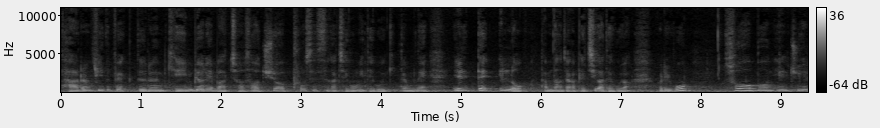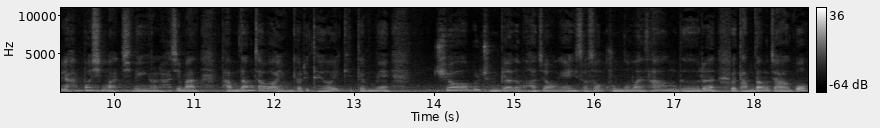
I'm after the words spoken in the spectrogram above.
다른 피드백들은 개인별에 맞춰서 취업 프로세스가 제공이 되고 있기 때문에 1대1로 담당자가 배치가 되고요. 그리고 수업은 일주일에 한 번씩만 진행을 하지만 담당자와 연결이 되어 있기 때문에 취업을 준비하는 과정에 있어서 궁금한 사항들은 그 담당자하고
